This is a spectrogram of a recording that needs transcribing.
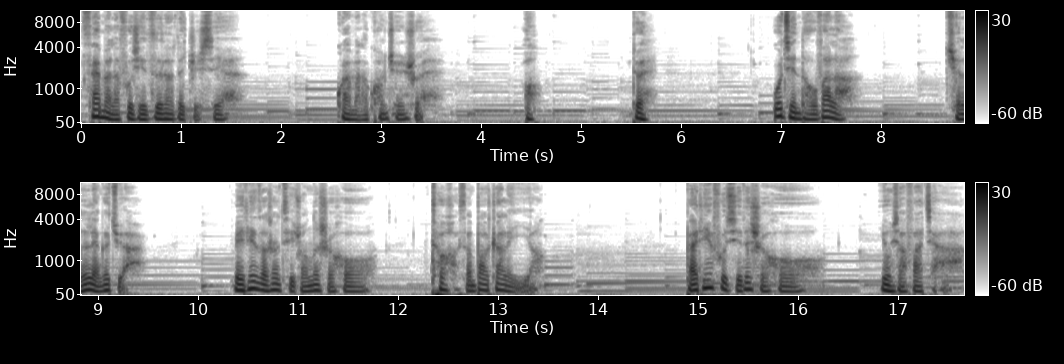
塞满了复习资料的纸屑。灌满了矿泉水。哦，对，我剪头发了，卷了两个卷儿。每天早上起床的时候，都好像爆炸了一样。白天复习的时候，用小发卡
